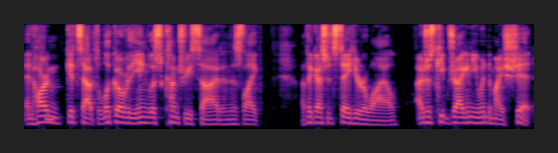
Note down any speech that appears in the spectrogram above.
and Hardin gets out to look over the English countryside and is like, "I think I should stay here a while. I just keep dragging you into my shit."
